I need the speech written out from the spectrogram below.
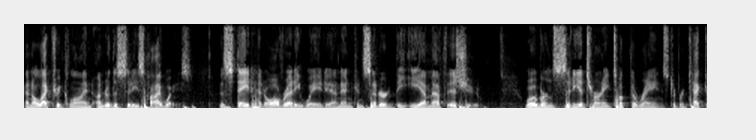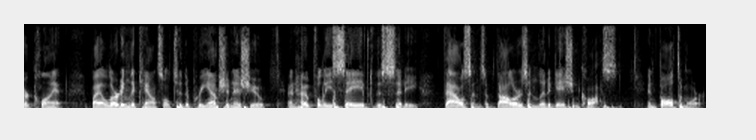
an electric line under the city's highways. The state had already weighed in and considered the EMF issue. Woburn's city attorney took the reins to protect her client by alerting the council to the preemption issue and hopefully saved the city thousands of dollars in litigation costs. In Baltimore,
